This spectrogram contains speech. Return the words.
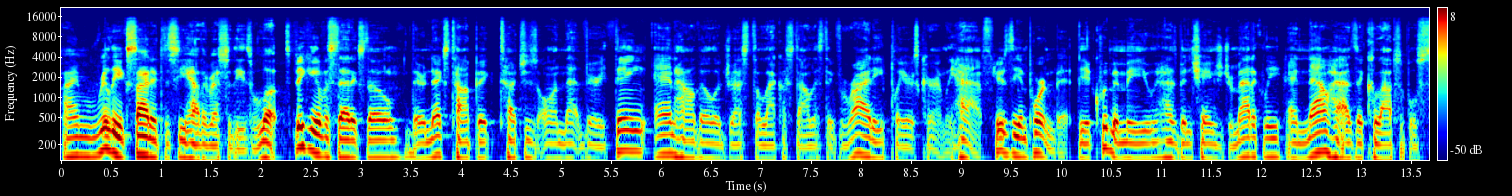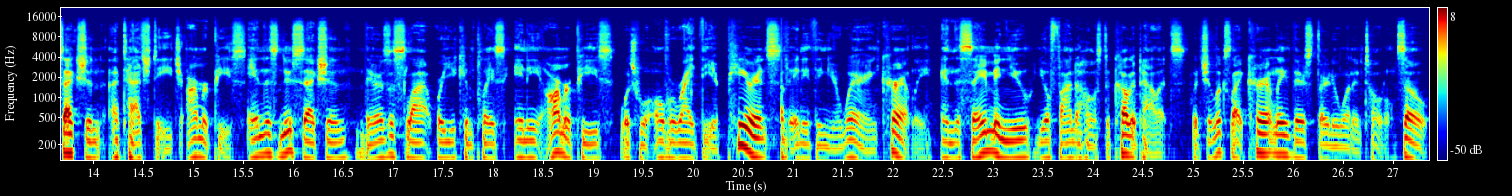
I'm really excited to see how the rest of these will look. Speaking of aesthetics though, their next topic touches on that very thing and how they'll address the lack of stylistic variety players currently have. Here's the important bit. The equipment menu has been changed dramatically and now has a collapsible section attached to each armor piece. In this new section, there's a slot where you can place any armor piece which will overwrite the appearance of anything you're wearing currently. In the same menu, you'll find a host of color palettes, which it looks like currently there's 31 in total. So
